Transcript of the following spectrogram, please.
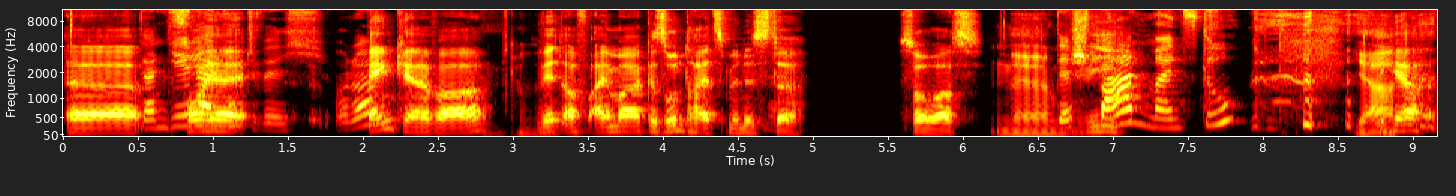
äh, Daniela vorher Ludwig, oder? Banker war, wird auf einmal Gesundheitsminister. Ja. Sowas. Nee. Der Wie? Spahn, meinst du? Ja, Ja,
